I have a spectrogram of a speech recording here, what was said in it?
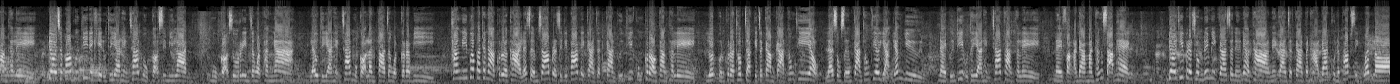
ทางทะเล โดยเฉพาะพื้นที่ในเขตอุทยานแห่งชาติหมู่เกาะซิมิลัน หมู่เกาะสุรินทร์จังหวัดพังงาและอุทยานแห่งชาติหมู่เกาะลันตาจังหวัดกระบี่ ทั้งนี้เพื่อพัฒนาเครือข่ายและเสริมสร้างประสิทธิภาพในการจัดการพื้นที่คุ้มครองทางทะเล ลดผลกระทบจากกิจกรรมการท่องเที่ยว และส่งเสริมการท่องเที่ยวอย่างยั่งยืน ในพื้นที่อุทยานแห่งชาติทางทะเล ในฝั่งอันดามันทั้ง 3 แห่ง โดยที่ประชุมได้มีการเสนอแนวทางในการจัดการปัญหาด้านคุณภาพสิ่งแวดล้อม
